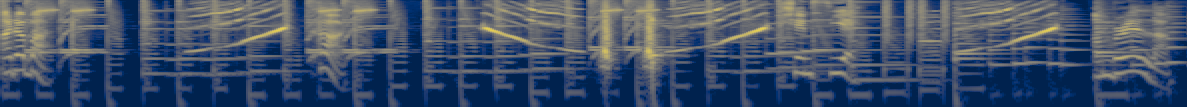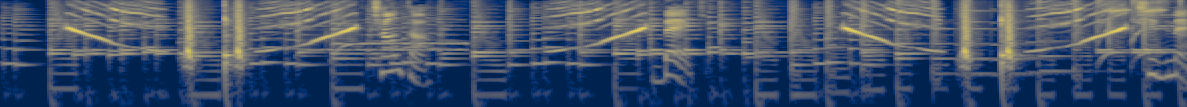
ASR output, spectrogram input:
Araba Car Şemsiye Çanta Bag. Çizme.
